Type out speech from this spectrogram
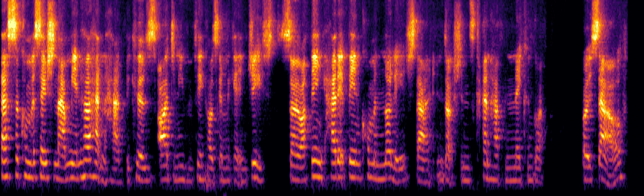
that's a conversation that me and her hadn't had because I didn't even think I was going to get induced. So I think had it been common knowledge that inductions can happen and they can go, go south,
